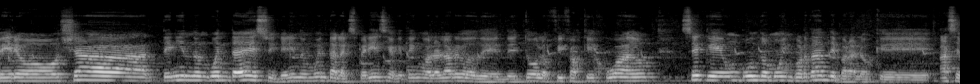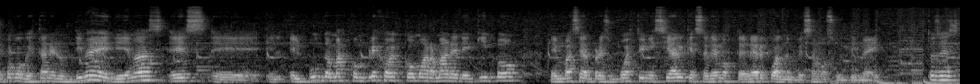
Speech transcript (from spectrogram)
Pero ya teniendo en cuenta eso y teniendo en cuenta la experiencia que tengo a lo largo de, todos los FIFAs que he jugado, sé que un punto muy importante para los que hace poco que están en Ultimate y demás es eh, el, punto más complejo es cómo armar el equipo en base al presupuesto inicial que solemos tener cuando empezamos Ultimate. Entonces,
